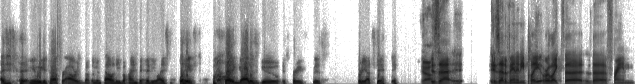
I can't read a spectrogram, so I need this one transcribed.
I just, I mean, we could talk for hours about the mentality behind vanity license plates, but like, "God is goo" is pretty is pretty outstanding. yeah, Is that is that a vanity plate or like the the frame?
